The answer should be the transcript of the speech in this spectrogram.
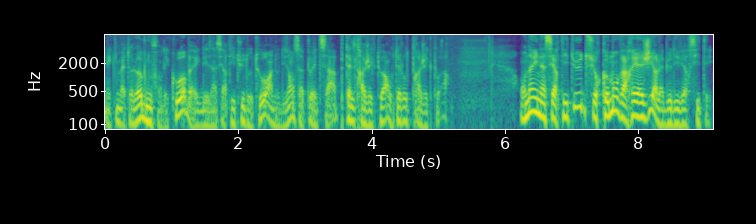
Les climatologues nous font des courbes avec des incertitudes autour en nous disant ça peut être ça, telle trajectoire ou telle autre trajectoire. On a une incertitude sur comment va réagir la biodiversité.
